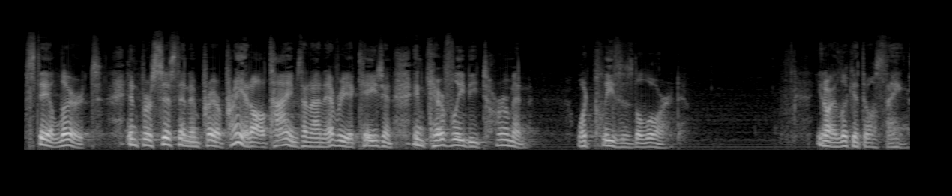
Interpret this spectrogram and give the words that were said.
Stay alert and persistent in prayer. Pray at all times and on every occasion and carefully determine what pleases the Lord. You know, I look at those things.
